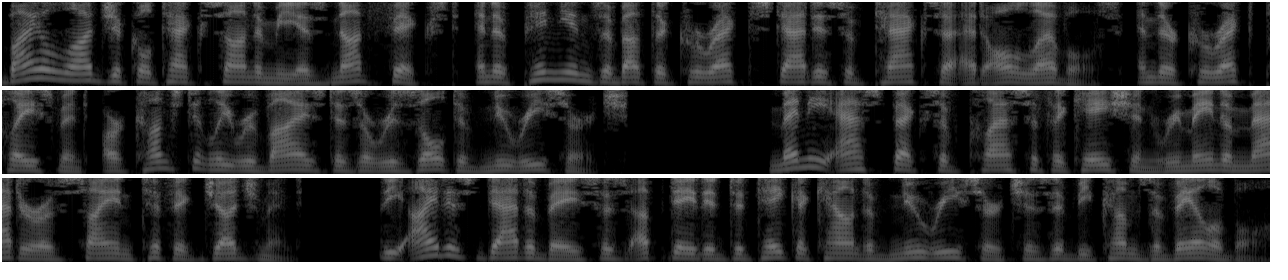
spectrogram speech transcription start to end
Biological taxonomy is not fixed, and opinions about the correct status of taxa at all levels, and their correct placement, are constantly revised as a result of new research. Many aspects of classification remain a matter of scientific judgment. The ITIS database is updated to take account of new research as it becomes available.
